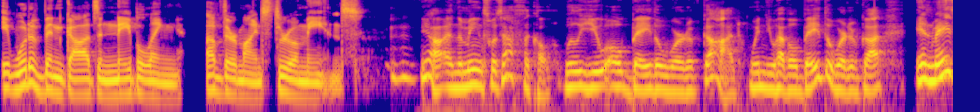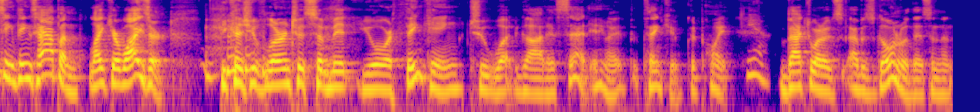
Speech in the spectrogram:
It would have been God's enabling of their minds through a means. Mm-hmm. Yeah, and the means was ethical. Will you obey the word of God? When you have obeyed the word of God, amazing things happen, like you're wiser, because you've learned to submit your thinking to what God has said. Anyway, thank you. Good point. Yeah. Back to what I was I was going with this, and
